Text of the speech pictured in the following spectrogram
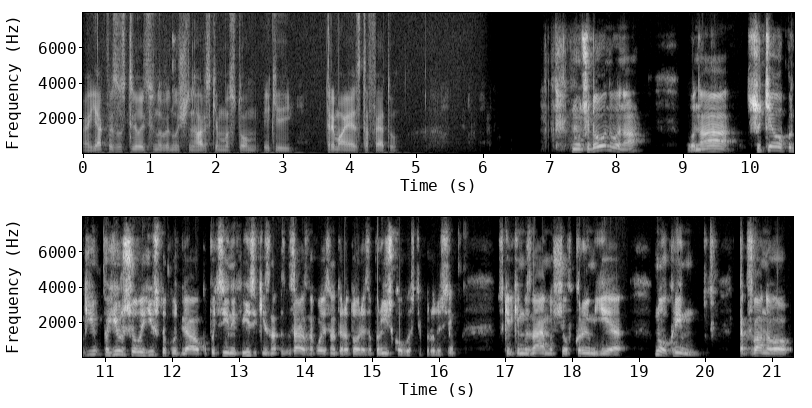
Е, Як ви зустріли цю новину з Чонгарським мостом, який тримає естафету? Ну, чудова новина. Вона суттєво погі- погіршує логістику для окупаційних військ, які зараз знаходяться на території Запорізької області, передусім. Оскільки ми знаємо, що в Крим є, ну окрім так званого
